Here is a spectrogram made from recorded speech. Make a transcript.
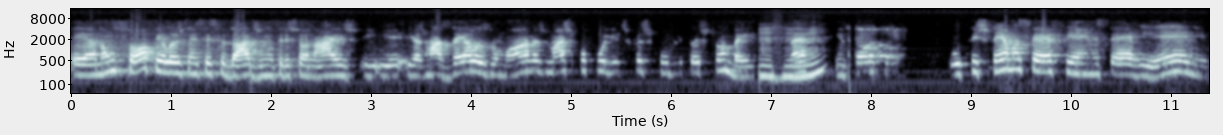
é, não só pelas necessidades nutricionais e, e, as mazelas humanas, mas por políticas públicas também. Uhum. Né? Então, assim, o sistema CFN-CRN,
